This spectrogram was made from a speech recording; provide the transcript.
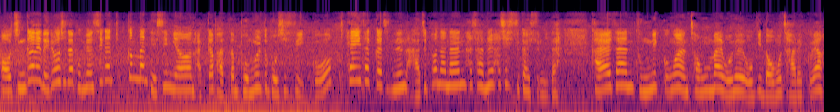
어, 중간에 내려오시다 보면 시간 조금만 되시면 아까 봤던 보물도 보실 수 있고 해인사까지는 아주 편안한 하산을 하실 수가 있습니다. 가야산 국립공원 정말 오늘 오기 너무 잘했고요.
